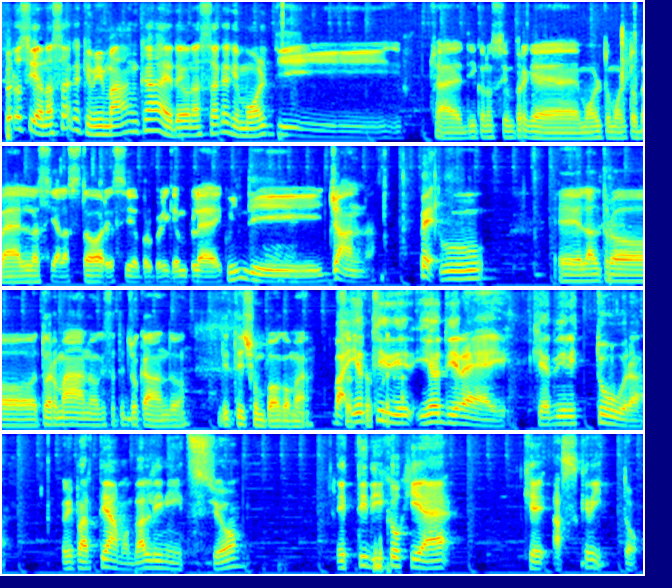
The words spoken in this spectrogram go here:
Però sì, è una saga che mi manca ed è una saga che molti cioè, dicono sempre che è molto molto bella, sia la storia sia proprio il gameplay. Quindi, Gian, Beh, tu e l'altro tuo hermano che state giocando, diteci un po' com'è. ma io, ti- io direi che addirittura ripartiamo dall'inizio e ti dico chi è che ha scritto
